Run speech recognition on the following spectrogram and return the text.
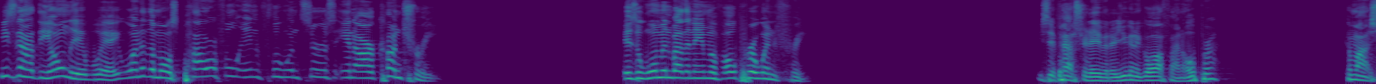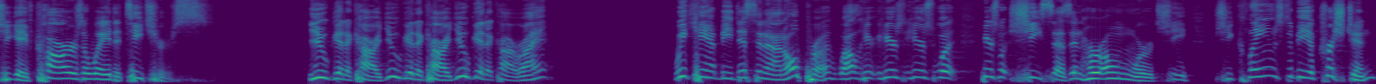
He's not the only way. One of the most powerful influencers in our country is a woman by the name of Oprah Winfrey. You say, Pastor David, are you going to go off on Oprah? Come on, she gave cars away to teachers. You get a car, you get a car, you get a car, right? We can't be dissing on Oprah. Well, here, here's, here's, what, here's what she says in her own words. She, she claims to be a Christian,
